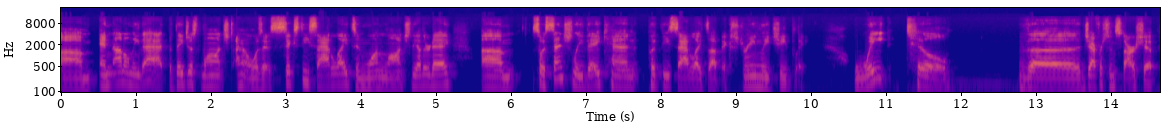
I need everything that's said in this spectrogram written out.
Um, and not only that, but they just launched I don't know was it 60 satellites in one launch the other day. Um, so essentially, they can put these satellites up extremely cheaply. Wait till the Jefferson Starship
